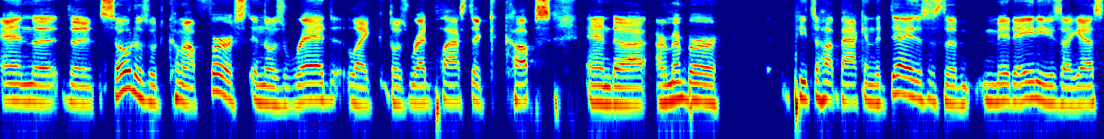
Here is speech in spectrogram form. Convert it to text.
and the the sodas would come out first in those red like those red plastic cups. And uh, I remember Pizza Hut back in the day. This is the mid '80s, I guess.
